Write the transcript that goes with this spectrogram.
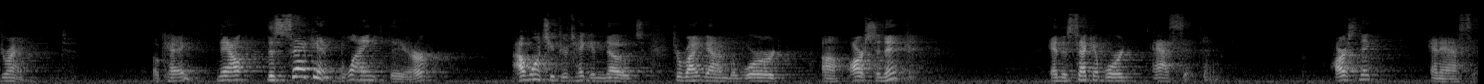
drained. Okay? Now, the second blank there, I want you, if you're taking notes, to write down the word um, arsenic and the second word acid. Arsenic and acid.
